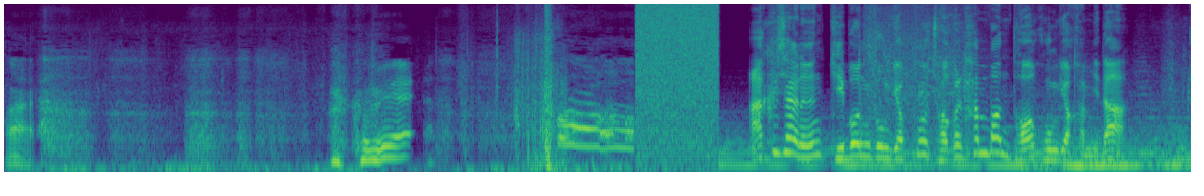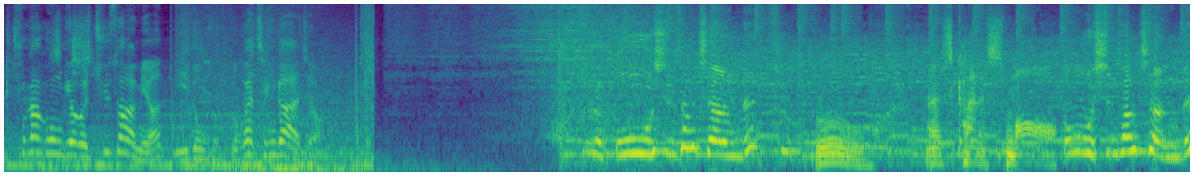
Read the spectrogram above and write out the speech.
아, 금해. 아크샤는 기본 공격 후 적을 한 번 더 공격합니다. 추가 공격을 취소하면 이동 속도가 증가하죠. 오 심상치 않은데? Ooh, that's kind of small. 오 심상치 않은데?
